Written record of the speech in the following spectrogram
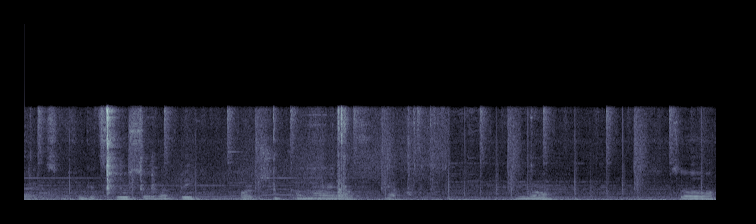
Okay, so I think so that big part should come right off. Yep. There you go. So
